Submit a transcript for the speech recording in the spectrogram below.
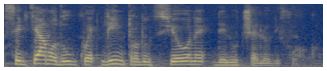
Sentiamo dunque l'introduzione dell'uccello di fuoco.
